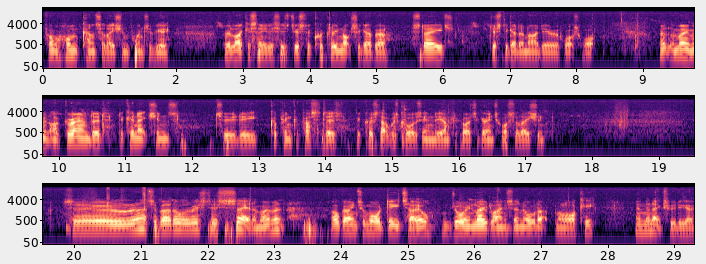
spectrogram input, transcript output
from a hum cancellation point of view. But like I say this is just a quickly knocked together stage just to get an idea of what's what. At the moment I've grounded the connections to the coupling capacitors because that was causing the amplifier to go into oscillation so that's about all there is to say at the moment. I'll go into more detail, drawing load lines and all that malarkey in the next video.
